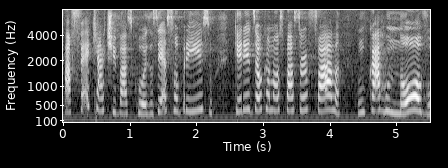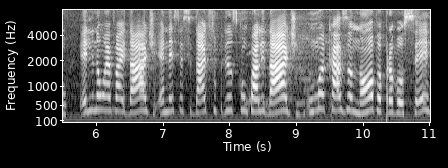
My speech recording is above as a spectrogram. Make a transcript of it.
A fé que ativa as coisas. E é sobre isso. Queridos, é o que o nosso pastor fala. Um carro novo, ele não é vaidade, é necessidade supridas com qualidade. Uma casa nova para você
